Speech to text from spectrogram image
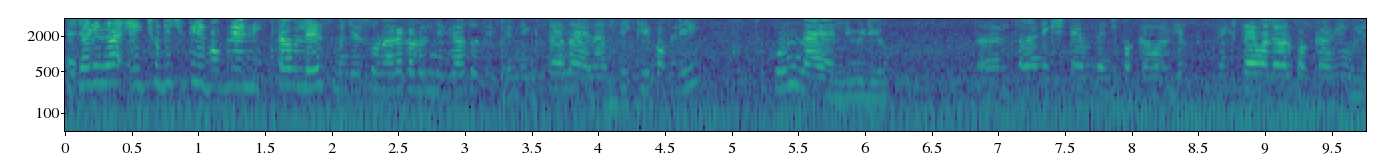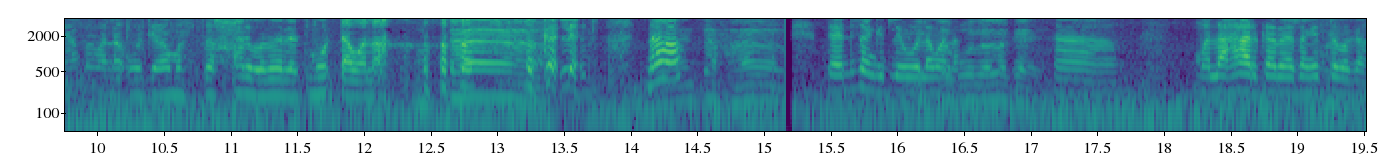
त्याच्यासाठी ना एक छोटीशी क्लिप आपली निघतावलेस म्हणजे सोनाऱ्याकडून निघत होते. ते निघताना आहे ना ती क्लिप आपली चुकून नाही आली व्हिडिओ तर चला नेक्स्ट टाइम त्यांची पक्का नेक्स्ट टाइम आल्यावर पक्का घेऊया पण मला ओ तेव्हा मस्त हार बनवल्यात मोठा वाला. ना? त्यांनी सांगितले ओला मला. हा. मला हार करायला सांगितलं बघा.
